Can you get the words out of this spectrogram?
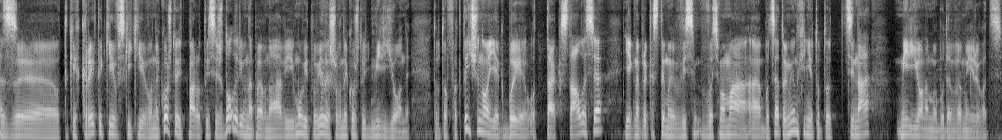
з е, таких критиків, скільки вони коштують, пару тисяч доларів, напевно, а йому відповіли, що вони коштують мільйони. Тобто, фактично, якби от так сталося, як, наприклад, з тими восьмома буцетами боцето в Мюнхені, тобто ціна мільйонами буде вимірюватися.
